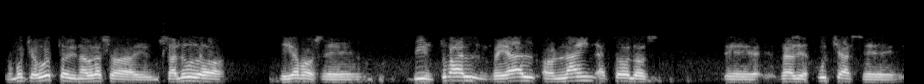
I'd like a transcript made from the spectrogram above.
Con mucho gusto y un abrazo, a- un saludo, digamos, eh, virtual, real, online a todos los eh, radioescuchas eh,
